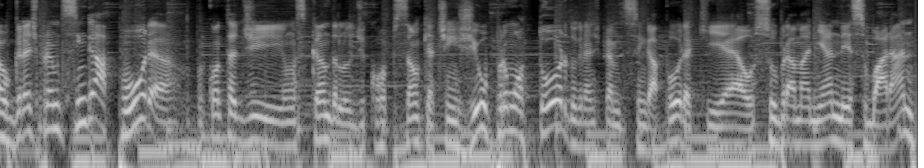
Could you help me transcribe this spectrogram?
o Grande Prêmio de Singapura, por conta de um escândalo de corrupção que atingiu o promotor do Grande Prêmio de Singapura, que é o Subramanian Eswaran,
